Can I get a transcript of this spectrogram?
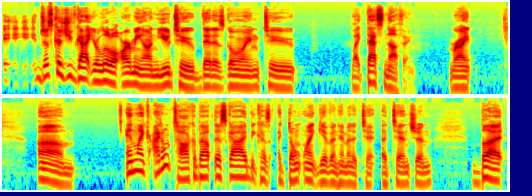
it- just because you've got your little army on YouTube that is going to, like, that's nothing, right? Um, and like, I don't talk about this guy because I don't like giving him an atten- attention, but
